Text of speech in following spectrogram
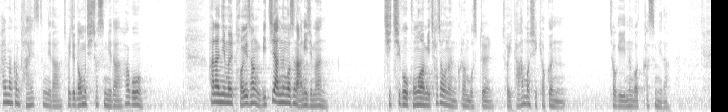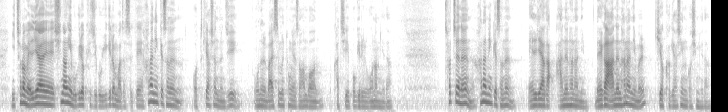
할 만큼 다 했습니다. 저 이제 너무 지쳤습니다. 하고 하나님을 더 이상 믿지 않는 것은 아니지만 지치고 공허함이 찾아오는 그런 모습들 저희 다 한 번씩 겪은 적이 있는 것 같습니다. 이처럼 엘리야의 신앙이 무기력해지고 위기를 맞았을 때 하나님께서는 어떻게 하셨는지 오늘 말씀을 통해서 한번 같이 보기를 원합니다. 첫째는 하나님께서는 엘리야가 아는 하나님, 내가 아는 하나님을 기억하게 하신 것입니다.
